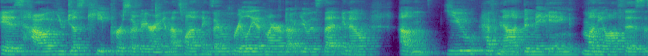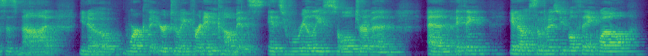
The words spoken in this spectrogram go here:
is how you just keep persevering and that's one of the things I really admire about you is that you know um, you have not been making money off this. This is not, you know, work that you're doing for an income. It's it's really soul driven. And I think, you know, sometimes people think, well,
